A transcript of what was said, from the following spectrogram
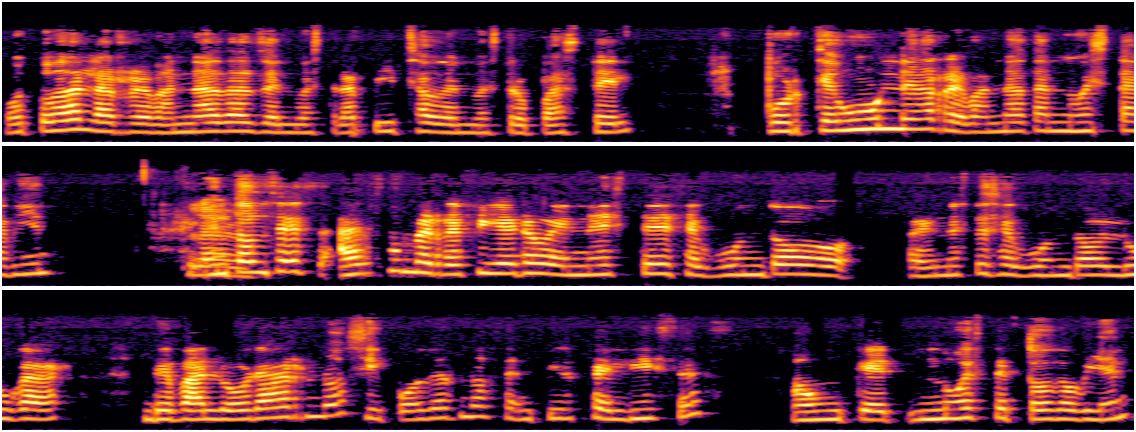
o todas las rebanadas de nuestra pizza o de nuestro pastel, porque una rebanada no está bien. Entonces, a eso me refiero en este segundo, en este segundo lugar, de valorarnos y podernos sentir felices, aunque no esté todo bien,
